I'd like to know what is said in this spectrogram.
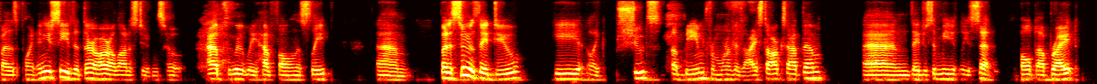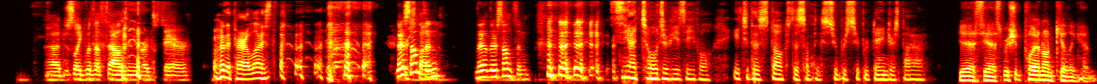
by this point, and you see that there are a lot of students who absolutely have fallen asleep. Um, but as soon as they do, he like shoots a beam from one of his eye stalks at them, and they just immediately set bolt upright, uh, just like with a thousand yard stare. Are they paralyzed? There's something. stunned. Something. There, there's something. See, I told you he's evil. Each of those stalks does something super, super dangerous, By Bion. yes, yes. We should plan on killing him.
